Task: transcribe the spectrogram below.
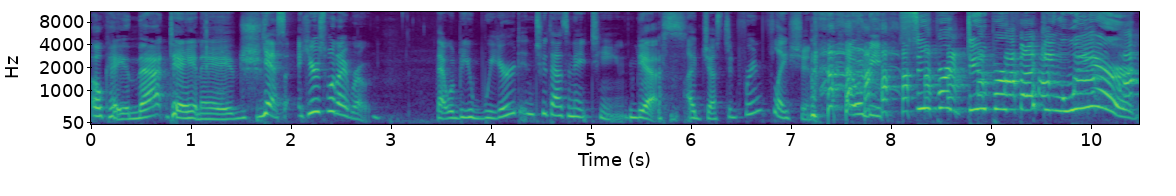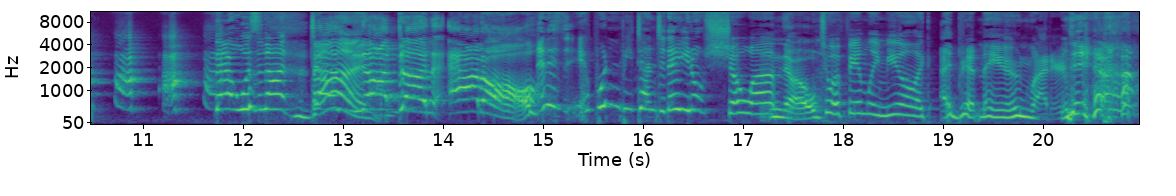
Okay, in that day and age. Yes, here's what I wrote. That would be weird in 2018. Yes. adjusted for inflation. That would be super duper fucking weird. That was not done. Not done at all. and it's, it wouldn't be done today. You don't show up No. to a family meal like I brought my own water. Yeah.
